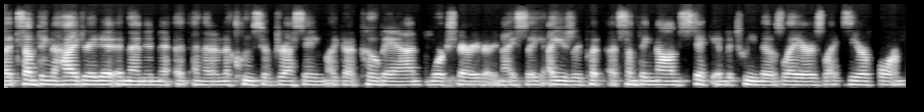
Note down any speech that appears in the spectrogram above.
but something to hydrate it and then in, and then an occlusive dressing like a Coban works very very nicely. I usually put uh, something non-stick in between those layers like Xeroform.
